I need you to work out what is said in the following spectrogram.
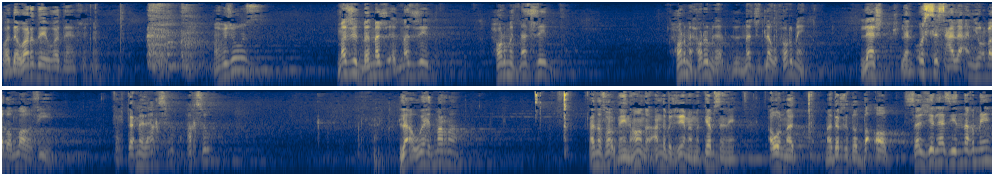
وهذا وردة وهذا ما بيجوز مسجد بالمسجد مسجد حرمة مسجد. حرمة حرمة. المسجد له حرمة. ليش؟ لأن أسس على أن يعبد الله فيه. فبتعمل عكسه عكسه لا واحد مرة. أنا صار يعني هون عندنا بالجامعة من كم سنة أول ما مدرسة الدقاط سجل هذه النغمة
